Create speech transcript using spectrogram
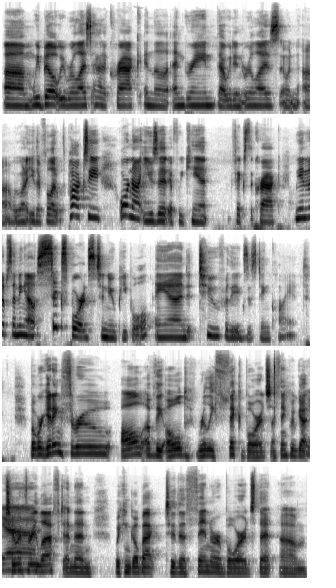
um, we built, we realized it had a crack in the end grain that we didn't realize, and uh, we want to either fill it with epoxy or not use it if we can't fix the crack. We ended up sending out six boards to new people and two for the existing client. But we're getting through all of the old, really thick boards. I think we've got two or three left, and then we can go back to the thinner boards that um,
